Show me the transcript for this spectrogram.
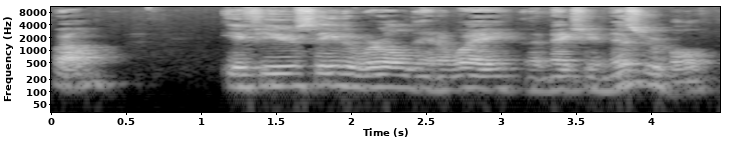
Well, if you see the world in a way that makes you miserable,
